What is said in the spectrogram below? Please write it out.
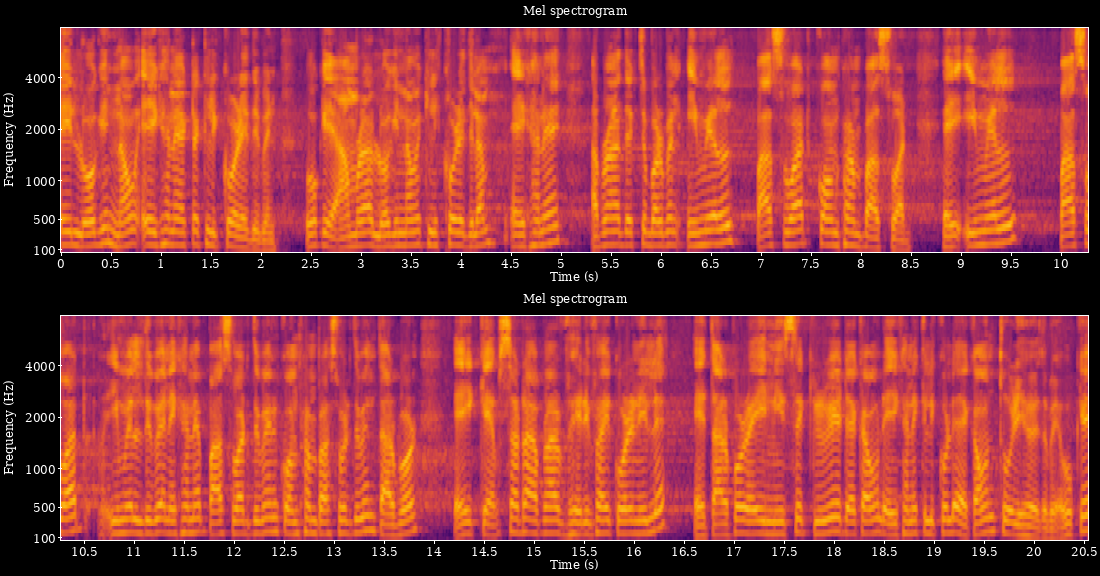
এই লগ ইন নাও, এইখানে একটা ক্লিক করে দিবেন। ওকে আমরা লগ ইন নামে ক্লিক করে দিলাম। এখানে আপনারা দেখতে পারবেন ইমেল পাসওয়ার্ড কনফার্ম পাসওয়ার্ড এই ইমেল পাসওয়ার্ড ইমেল দিবেন, এখানে পাসওয়ার্ড দিবেন কনফার্ম পাসওয়ার্ড দিবেন। তারপর এই ক্যাপসাটা আপনার ভেরিফাই করে নিলে তারপর এই নিচে ক্রিয়েট অ্যাকাউন্ট এইখানে ক্লিক করলে অ্যাকাউন্ট তৈরি হয়ে যাবে। ওকে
